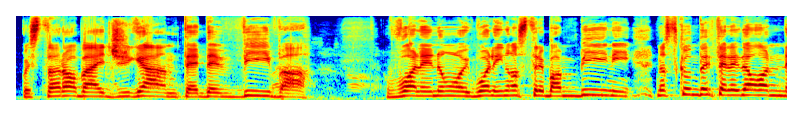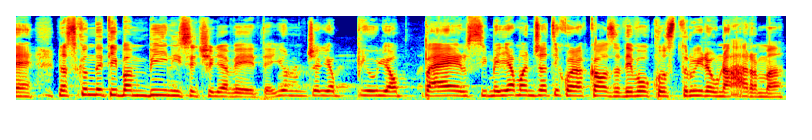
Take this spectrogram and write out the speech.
Questa roba è gigante ed è viva. Vuole noi, vuole i nostri bambini. Nascondete le donne, nascondete i bambini se ce li avete. Io non ce li ho più, li ho persi. Me li ha mangiati quella cosa. Devo costruire un'arma.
